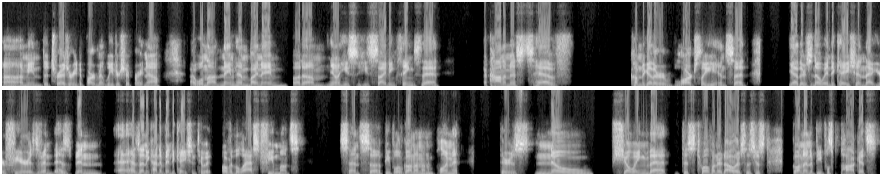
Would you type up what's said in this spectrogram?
Uh, I mean, the Treasury Department leadership right now. I will not name him by name, but um, you know, he's he's citing things that economists have come together largely and said yeah, there's no indication that your fear has been has been has any kind of indication to it over the last few months since uh, people have gone on unemployment. There's no showing that this twelve hundred dollars has just gone into people's pockets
